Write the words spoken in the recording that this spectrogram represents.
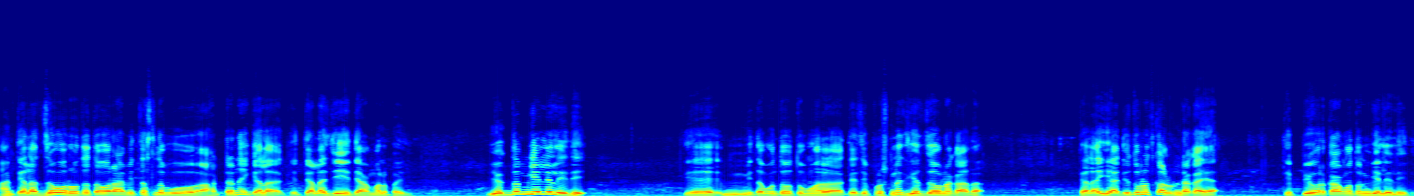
आणि त्याला जवळ होतं तर आम्ही तसलं हट्ट नाही केला की त्याला जे येते आम्हाला पाहिजे. एकदम गेलेलं आहे ते. ते मी तर म्हणतो तुम्हाला त्याचे प्रश्नच घेत जाऊ नका आता. त्याला यादीतूनच काढून टाका या. ते प्युअर कामातून गेलेले आहेत.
